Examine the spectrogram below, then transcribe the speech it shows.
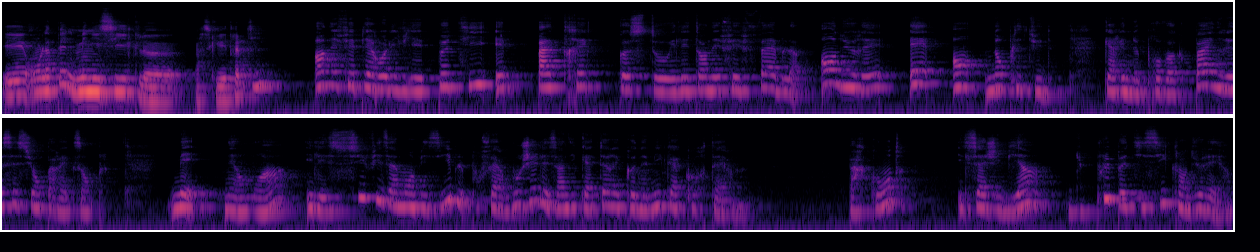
Et on l'appelle mini-cycle parce qu'il est très petit En effet, Pierre-Olivier, petit et pas très costaud. Il est en effet faible en durée et en amplitude, car il ne provoque pas une récession par exemple. Mais néanmoins, il est suffisamment visible pour faire bouger les indicateurs économiques à court terme. Par contre, il s'agit bien du plus petit cycle en durée. Hein.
